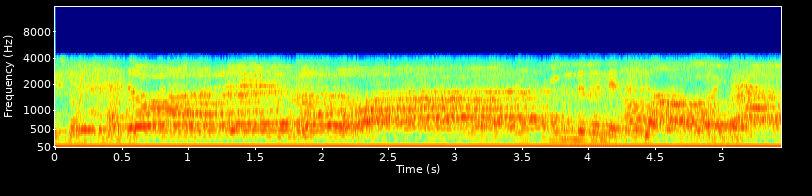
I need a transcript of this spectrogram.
these ones? The next.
